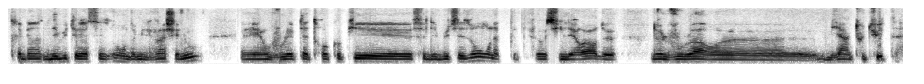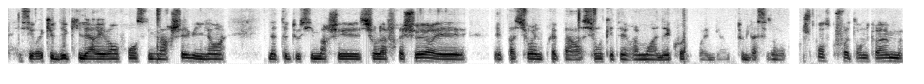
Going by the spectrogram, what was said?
très bien débuté la saison en 2020 chez nous. Et on voulait peut-être recopier ce début de saison. On a peut-être fait aussi l'erreur de, de le vouloir euh, euh, bien tout de suite. C'est vrai que dès qu'il est arrivé en France, il marchait, mais il a, il a peut-être aussi marché sur la fraîcheur et, et pas sur une préparation qui était vraiment adéquate pour être bien toute la saison. Je pense qu'il faut attendre quand même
